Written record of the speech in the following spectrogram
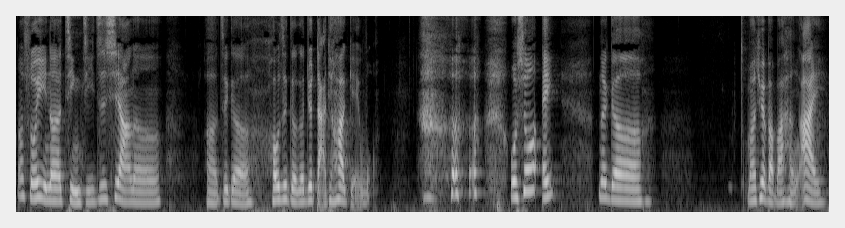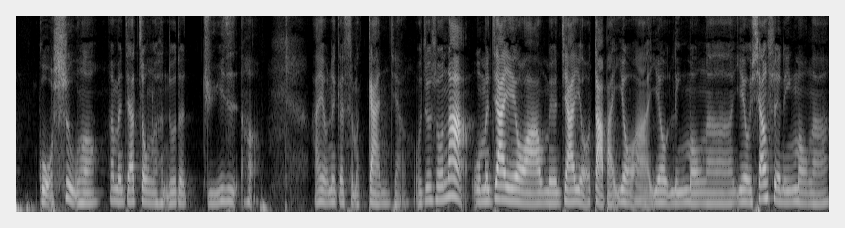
那所以呢，紧急之下呢，呃，这个猴子哥哥就打电话给我，我说：“哎、那个麻雀爸爸很爱果树哈，他们家种了很多的橘子哈。”还有那个什么柑，这样我就说，那我们家也有啊，我们家有大白柚啊，也有柠檬啊，也有香水柠檬啊。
